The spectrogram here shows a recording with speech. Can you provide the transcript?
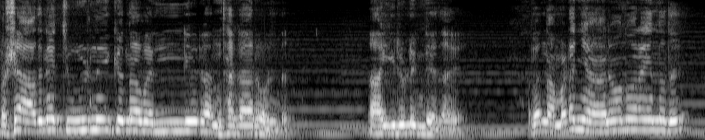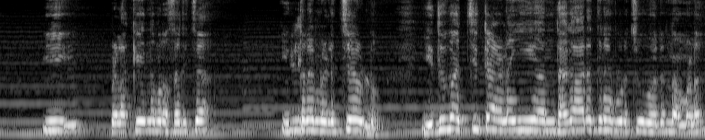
പക്ഷെ അതിനെ ചൂഴ്ന്നിരിക്കുന്ന വലിയൊരു അന്ധകാരമുണ്ട്. ആ ഇരുളിന്റെതായ. അപ്പം നമ്മുടെ ജ്ഞാനം എന്ന് പറയുന്നത് ഈ വിളക്കിൽ നിന്ന് പ്രസരിച്ച ഇത്രയും വെളിച്ചേ ഉള്ളൂ. ഇത് വച്ചിട്ടാണ് ഈ അന്ധകാരത്തിനെ കുറിച്ച് പോലും നമ്മൾ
